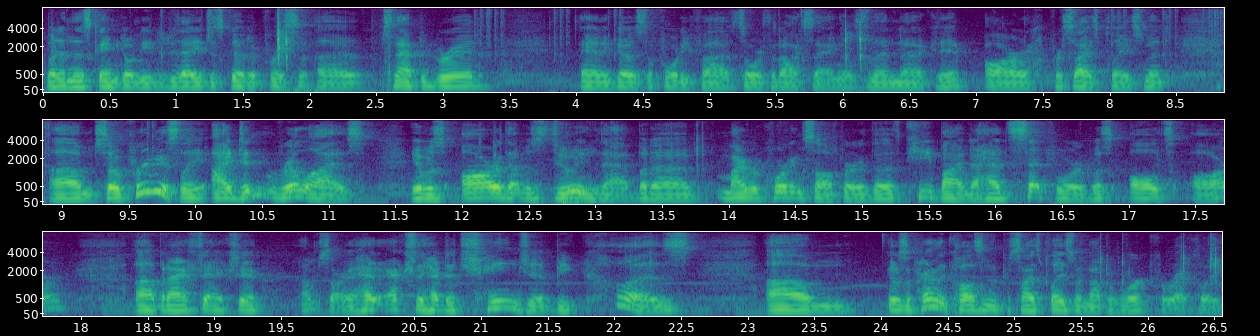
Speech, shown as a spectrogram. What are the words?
but in this game you don't need to do that. You just go to uh, snap to grid, and it goes to 45. It's orthodox angles, and then uh, can hit R precise placement. Um, so previously I didn't realize it was R that was doing that, but uh, my recording software, the keybind I had set for it was Alt R, uh, but I actually actually I'm sorry I had actually had to change it because. Um, it was apparently causing the precise placement not to work correctly.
